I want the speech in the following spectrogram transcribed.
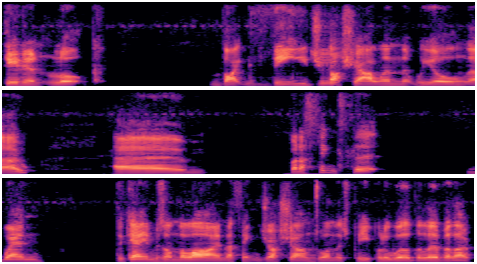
didn't look like the Josh Allen that we all know. Um, but I think that when the game is on the line, I think Josh Allen's one of those people who will deliver, though.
